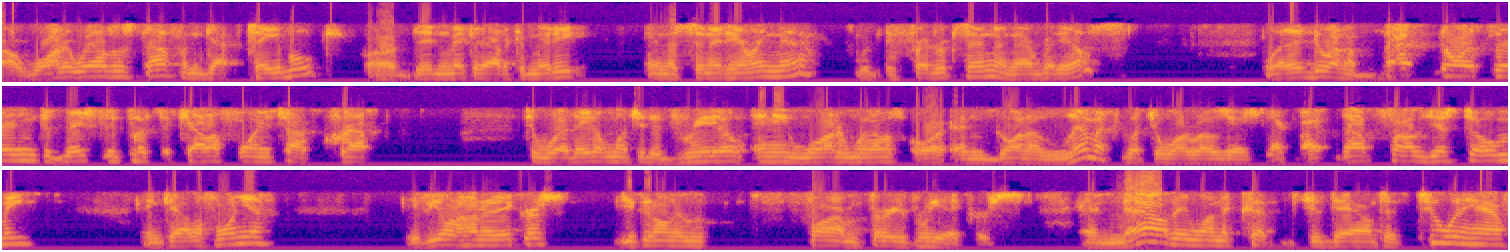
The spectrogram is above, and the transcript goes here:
our water wells and stuff, and got tabled or didn't make it out of committee in the Senate hearing there with Frederickson and everybody else. Well, they're doing a backdoor thing to basically put the California type crap to where they don't want you to drill any water wells or and going to limit what your water wells is. Like that father just told me in California, if you own 100 acres, you can only farm 33 acres. And now they want to cut you down to two and a half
